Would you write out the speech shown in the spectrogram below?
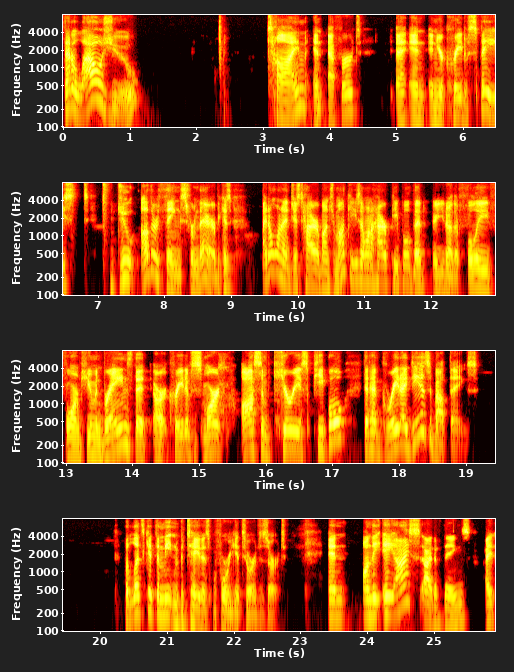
that allows you time and effort and, and, and your creative space to do other things from there. Because I don't want to just hire a bunch of monkeys. I want to hire people that are, you know, they're fully formed human brains that are creative, smart, awesome, curious people that have great ideas about things. But let's get the meat and potatoes before we get to our dessert. And on the AI side of things, I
